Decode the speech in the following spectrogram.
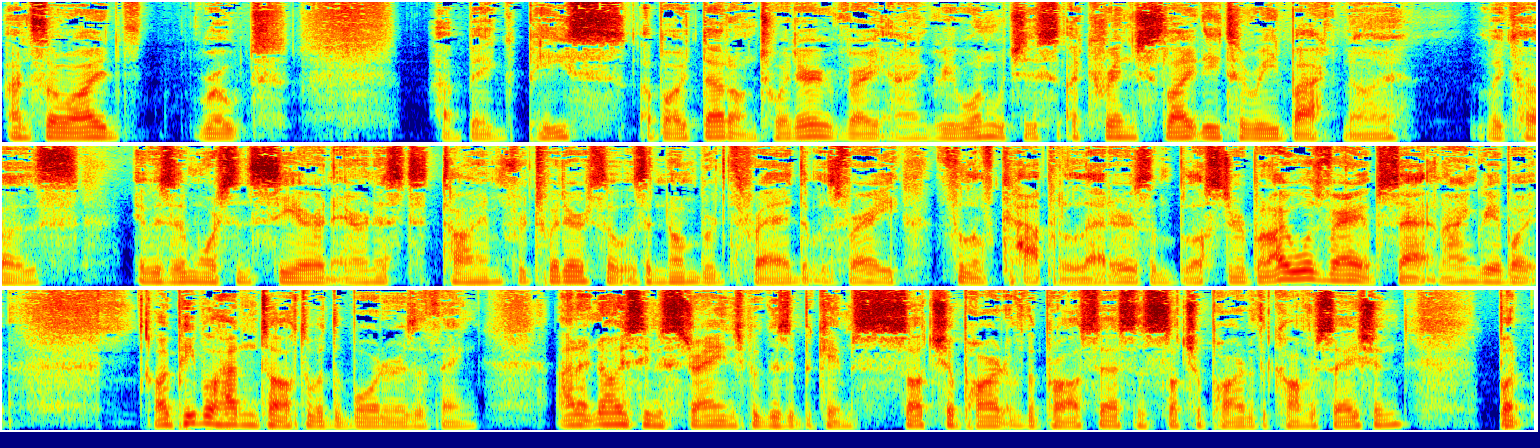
And so I wrote a big piece about that on Twitter, very angry one, which is I cringe slightly to read back now. Because it was a more sincere and earnest time for Twitter. So it was a numbered thread that was very full of capital letters and bluster. But I was very upset and angry about how people hadn't talked about the border as a thing. And it now seems strange because it became such a part of the process and such a part of the conversation. But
